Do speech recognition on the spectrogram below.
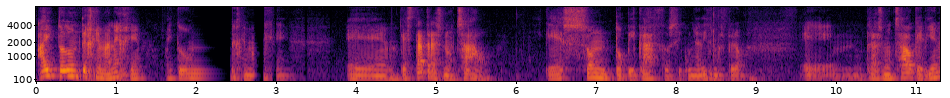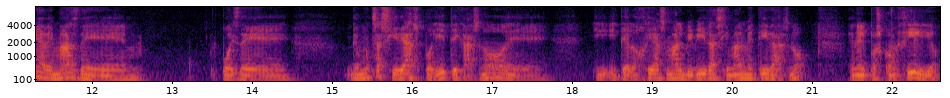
hay todo un tejemaneje, hay todo un tejemaneje eh, que está trasnochado que son topicazos y cuñadismos, pero eh, trasnochado que viene además de, pues de, de muchas ideas políticas, ¿no? Eh, y, y, teologías mal vividas y mal metidas, ¿no? En el posconcilio,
